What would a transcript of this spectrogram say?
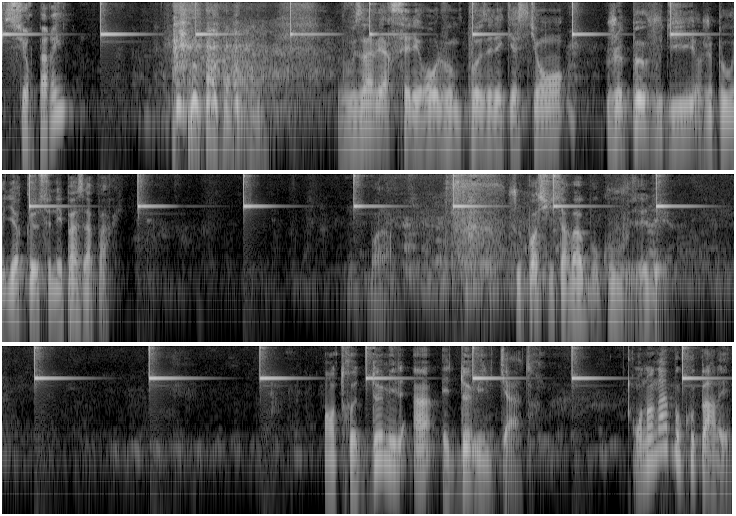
Sur Paris Vous inversez les rôles, vous me posez des questions. Je peux vous dire, je peux vous dire que ce n'est pas à Paris. Voilà. Je ne sais pas si ça va beaucoup vous aider. Entre 2001 et 2004. On en a beaucoup parlé.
